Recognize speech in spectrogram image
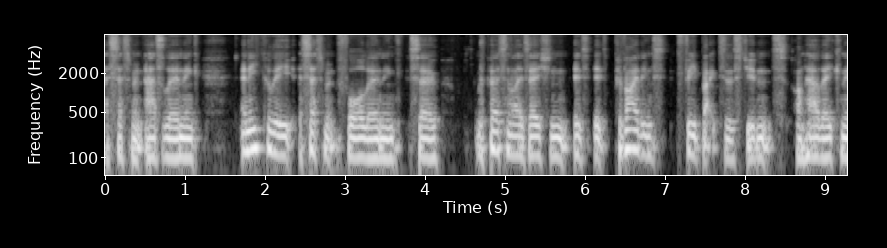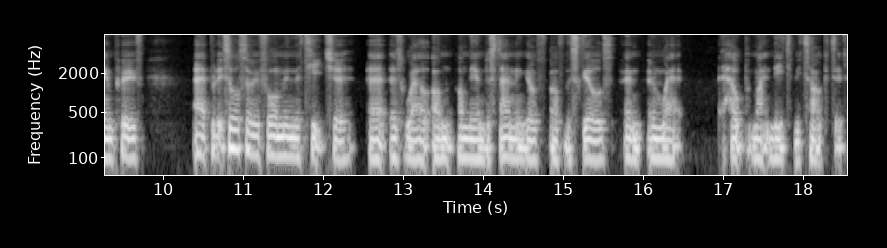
assessment as learning and equally assessment for learning. So the personalization is it's providing feedback to the students on how they can improve, uh, but it's also informing the teacher uh, as well on, on the understanding of, of the skills and, and where help might need to be targeted.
